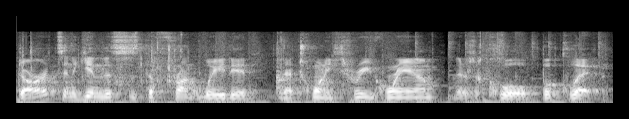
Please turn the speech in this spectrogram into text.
darts. And again, this is the front weighted in a 23 gram. There's a cool booklet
